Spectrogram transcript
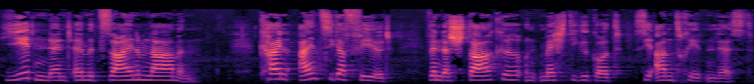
Jeden nennt er mit seinem Namen. Kein einziger fehlt, wenn der starke und mächtige Gott sie antreten lässt.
